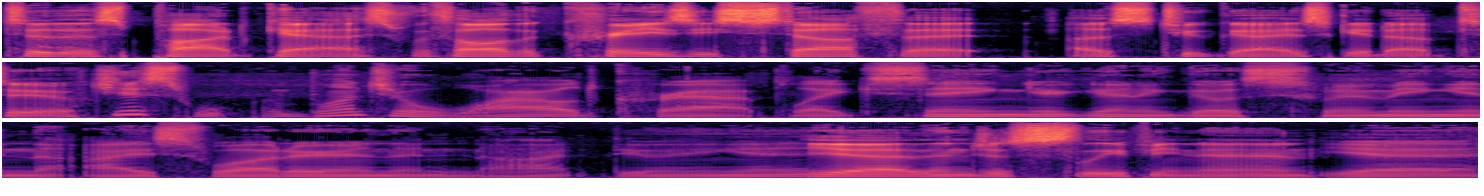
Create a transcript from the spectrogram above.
to this podcast with all the crazy stuff that us two guys get up to. just a bunch of wild crap like saying you're gonna go swimming in the ice water and then not doing it Yeah, then just sleeping in. yeah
